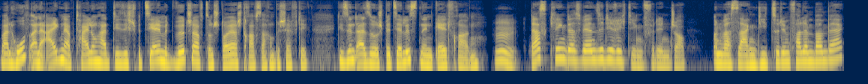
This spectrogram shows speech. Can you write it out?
Weil Hof eine eigene Abteilung hat, die sich speziell mit Wirtschafts- und Steuerstrafsachen beschäftigt. Die sind also Spezialisten in Geldfragen. Hm, das klingt, als wären sie die richtigen für den Job. Und was sagen die zu dem Fall in Bamberg?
